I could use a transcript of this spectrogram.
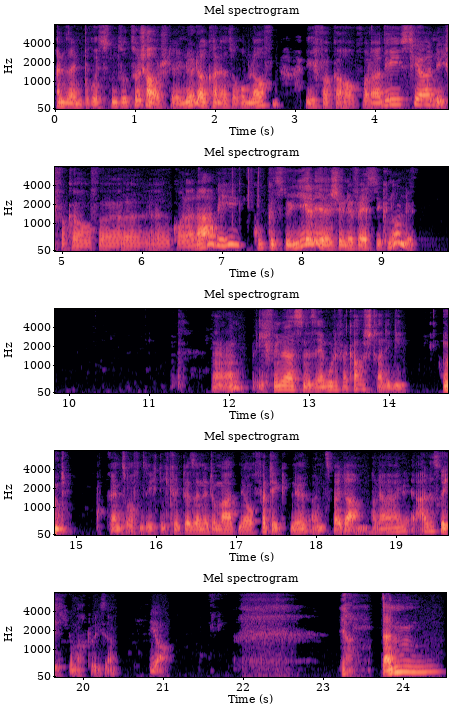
an seinen Brüsten so zur Schau stellen. Ne? Da kann er so rumlaufen. Ich verkaufe Radieschen, ich verkaufe äh, Kohlrabi. Guckst du hier, der schöne feste Knolle. Ja, ich finde das eine sehr gute Verkaufsstrategie. Und ganz offensichtlich kriegt er seine Tomaten ja auch vertickt, ne? An zwei Damen. Hat er alles richtig gemacht, würde ich sagen. ja. Dann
